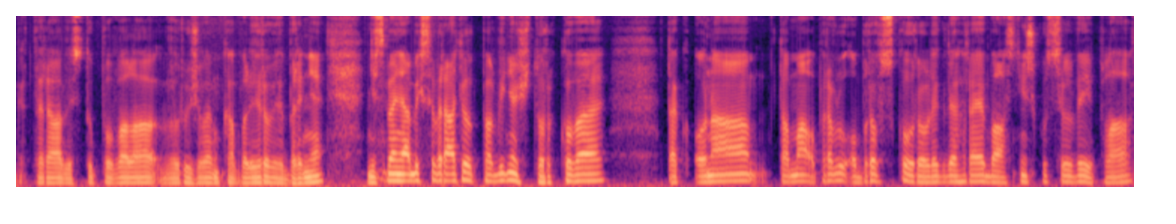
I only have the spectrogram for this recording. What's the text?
která vystupovala v Růžovém kavalírovi v Brně. Nicméně, abych se vrátil k Pavlíně Štorkové, tak ona tam má opravdu obrovskou roli, kde hraje básničku Sylvie Plas,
